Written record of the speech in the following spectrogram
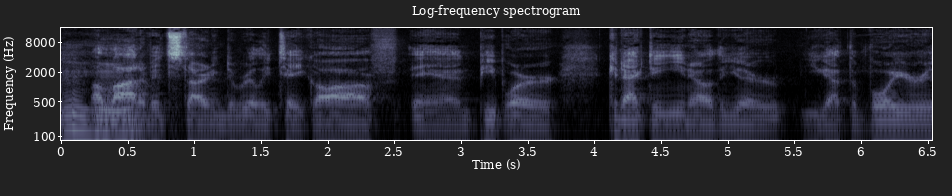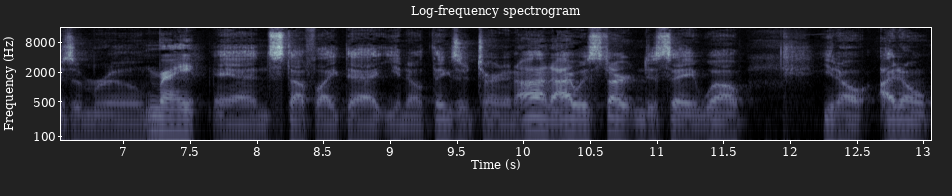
mm-hmm. a lot of it's starting to really take off and people are connecting, you know, the you got the voyeurism room right and stuff like that, you know, things are turning on. I was starting to say, well, you know, I don't,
